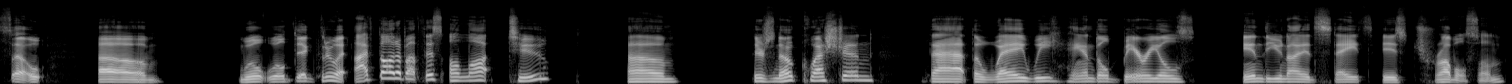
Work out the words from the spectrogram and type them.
So um, we'll we'll dig through it. I've thought about this a lot too. Um, there's no question that the way we handle burials in the United States is troublesome.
